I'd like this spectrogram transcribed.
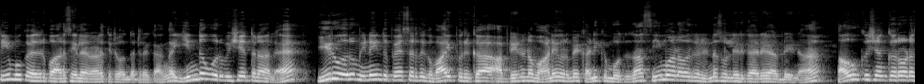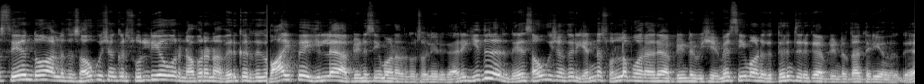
திமுக எதிர்ப்பு அரசியலை நடத்திட்டு வந்துட்டு இருக்காங்க இந்த ஒரு விஷயத்தினால இருவரும் இணைந்து பேசுறதுக்கு வாய்ப்பு இருக்கா அப்படின்னு நம்ம அனைவருமே கணிக்கும் போது தான் சீமானவர்கள் என்ன சொல்லியிருக்காரு அப்படின்னா சவுக்கு சங்கரோட சேர்ந்தோ அல்லது சவுக்கு சங்கர் சொல்லியோ ஒரு நபரை நான் வெறுக்கிறதுக்கு வாய்ப்பே இல்லை அப்படின்னு சீமானவர்கள் சொல்லியிருக்காரு. இதுல இருந்தே சவுக்கு சங்கர் என்ன சொல்ல போறாரு அப்படின்ற விஷயமே சீமானுக்கு தெரிஞ்சிருக்கு அப்படின்றது தான் தெரிய வருது.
